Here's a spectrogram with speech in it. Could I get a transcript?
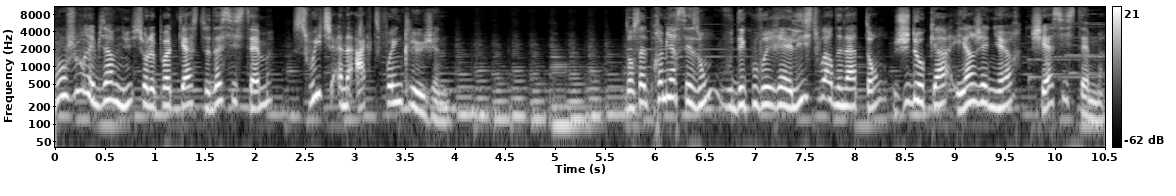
Bonjour et bienvenue sur le podcast d'Assystem Switch and Act for Inclusion. Dans cette première saison, vous découvrirez l'histoire de Nathan, judoka et ingénieur chez Assystem.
